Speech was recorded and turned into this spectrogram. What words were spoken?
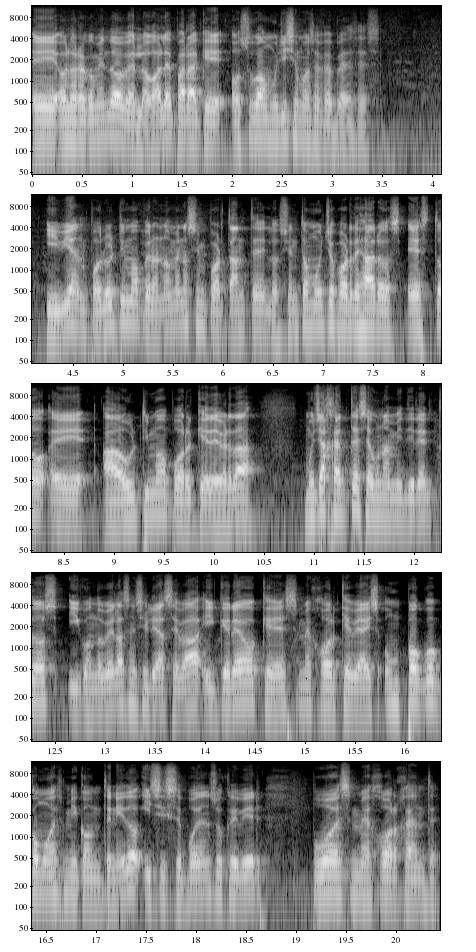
eh, os lo recomiendo verlo, ¿vale? Para que os suba muchísimos FPS y bien, por último, pero no menos importante, lo siento mucho por dejaros esto eh, a último porque de verdad Mucha gente se une a mis directos y cuando ve la sensibilidad se va y creo que es mejor que veáis un poco cómo es mi contenido y si se pueden suscribir pues mejor gente.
